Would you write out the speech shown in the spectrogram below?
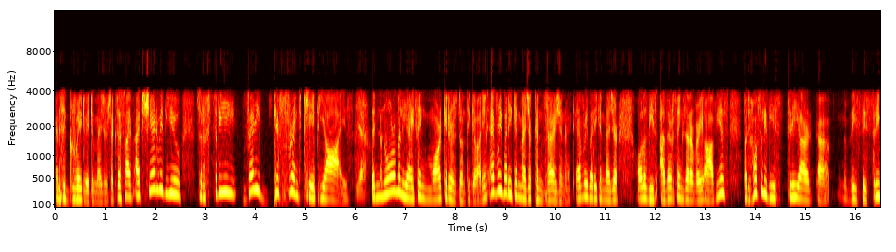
And it's a great way to measure success. I've, I've shared with you sort of three very different KPIs yeah, that normally I think marketers don't think about. You know, everybody can measure conversion rate. Everybody can measure all of these other things that are very obvious, but hopefully these three are uh, these these three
